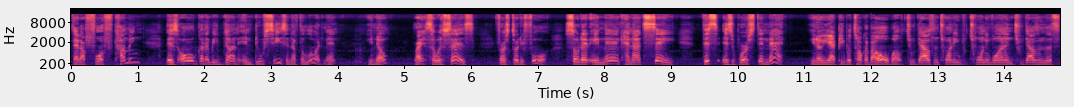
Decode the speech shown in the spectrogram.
that are forthcoming is all going to be done in due season of the Lord, man. You know, right? So it says, verse 34, so that a man cannot say, this is worse than that. You know, you have people talking about, oh, well, 2020, 21 and 2000, this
